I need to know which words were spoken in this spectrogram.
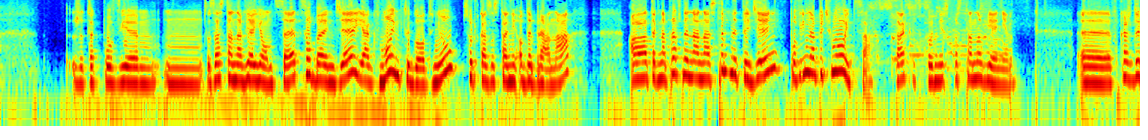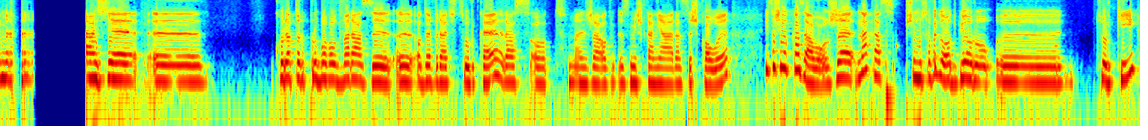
że tak powiem, mm, zastanawiające, co będzie, jak w moim tygodniu córka zostanie odebrana, a tak naprawdę na następny tydzień powinna być u ojca, tak, zgodnie z postanowieniem. E, W każdym razie e, kurator próbował dwa razy e, odebrać córkę, raz od męża od, z mieszkania, raz ze szkoły. I co się okazało, że nakaz przymusowego odbioru córki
